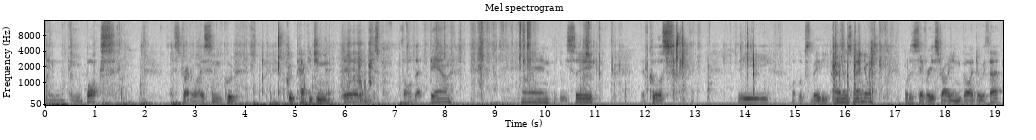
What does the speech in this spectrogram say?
in the box. Straight away some good good packaging there. Let me just fold that down. And what do we see? Of course, the what looks to be the owner's manual. What does every Australian guy do with that?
